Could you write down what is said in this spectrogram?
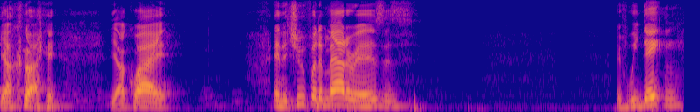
y'all quiet. Y'all quiet. And the truth of the matter is, is if we dating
